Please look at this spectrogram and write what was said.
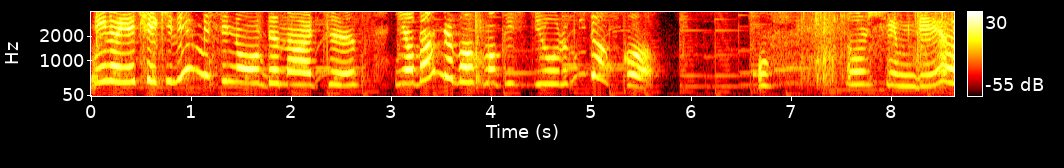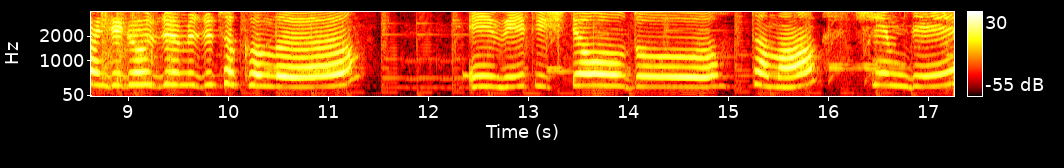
Nilo'ya çekilir misin oradan artık? Ya ben de bakmak istiyorum. Bir dakika. Of. Dur şimdi. Önce gözlüğümüzü takalım. Evet işte oldu. Tamam. Şimdi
